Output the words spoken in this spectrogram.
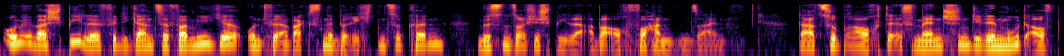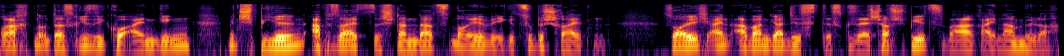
Um über Spiele für die ganze Familie und für Erwachsene berichten zu können, müssen solche Spiele aber auch vorhanden sein. Dazu brauchte es Menschen, die den Mut aufbrachten und das Risiko eingingen, mit Spielen abseits des Standards neue Wege zu beschreiten. Solch ein Avantgardist des Gesellschaftsspiels war Rainer Müller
